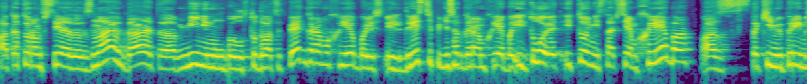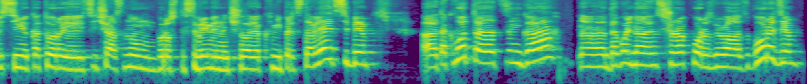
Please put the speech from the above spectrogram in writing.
о котором все знают, да, это минимум был 125 граммов хлеба или 250 граммов грамм хлеба, и то, и то не совсем хлеба, а с такими примесями, которые сейчас, ну, просто современный человек не представляет себе. А, так вот, э, цинга э, довольно широко развивалась в городе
